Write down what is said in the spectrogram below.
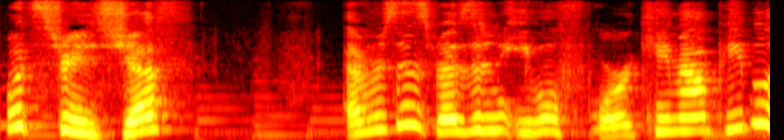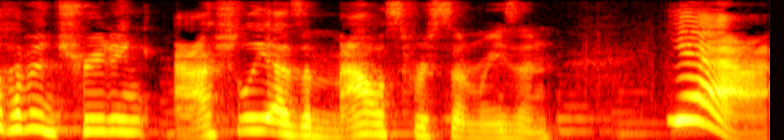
What's strange, Jeff? Ever since Resident Evil 4 came out, people have been treating Ashley as a mouse for some reason. Yeah,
